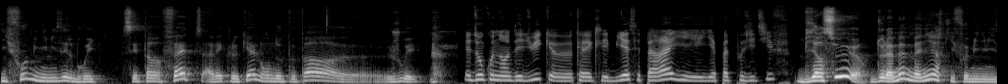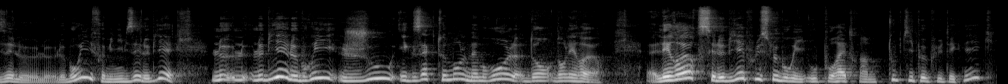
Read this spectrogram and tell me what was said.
il faut minimiser le bruit c'est un fait avec lequel on ne peut pas euh, jouer. Et donc on en déduit qu'avec les biais c'est pareil, il n'y a pas de positif? Bien sûr, de la même manière qu'il faut minimiser le, bruit, il faut minimiser le biais. Le, biais et le bruit jouent exactement le même rôle dans, l'erreur. L'erreur c'est le biais plus le bruit, ou pour être un tout petit peu plus technique,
